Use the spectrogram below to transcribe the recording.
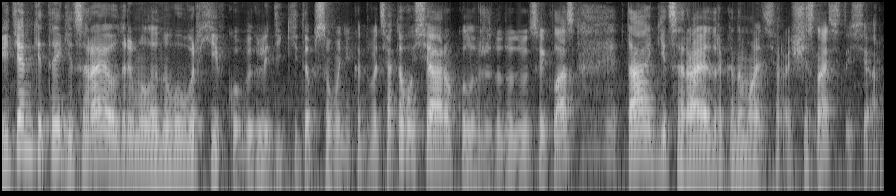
Гітянки та Гіцерая отримали нову верхівку у вигляді Кіта Псоніка 20-го сіару, коли вже додадуть цей клас, та Гіцерая Дракономансера 16-й сіар,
